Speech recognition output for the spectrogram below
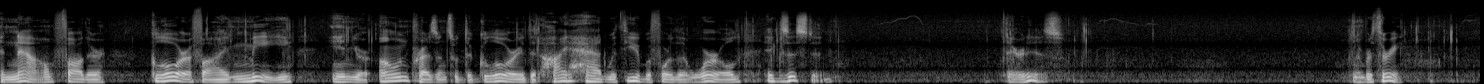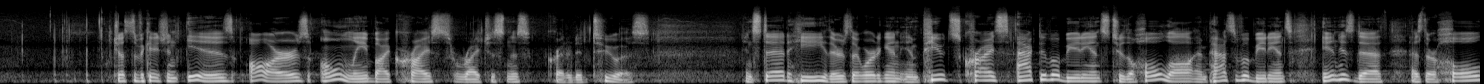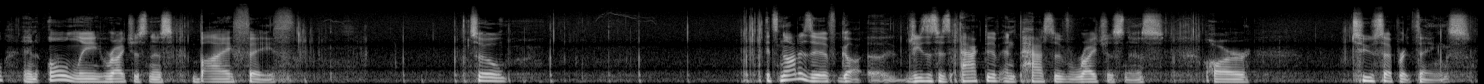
And now, Father, glorify me in your own presence with the glory that I had with you before the world existed. There it is. Number three. Justification is ours only by Christ's righteousness credited to us. Instead, he, there's that word again, imputes Christ's active obedience to the whole law and passive obedience in his death as their whole and only righteousness by faith. So, it's not as if uh, Jesus' active and passive righteousness are two separate things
